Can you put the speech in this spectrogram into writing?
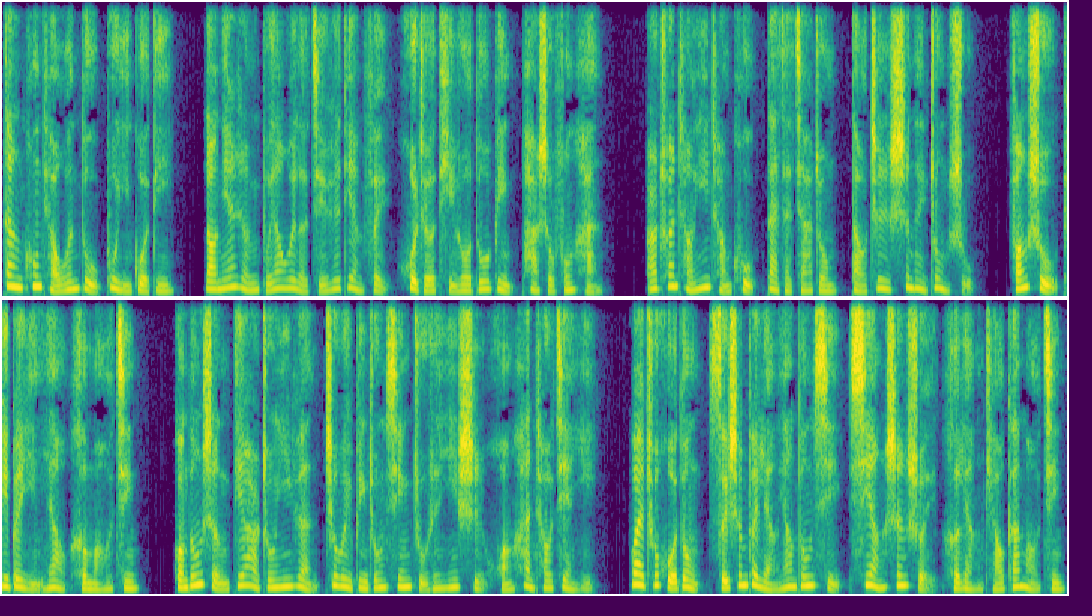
但空调温度不宜过低。老年人不要为了节约电费或者体弱多病、怕受风寒而穿长衣长裤待在家中，导致室内中暑。防暑必备饮料和毛巾。广东省第二中医院治未病中心主任医师黄汉超建议，外出活动随身备两样东西：西洋参水和两条干毛巾。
